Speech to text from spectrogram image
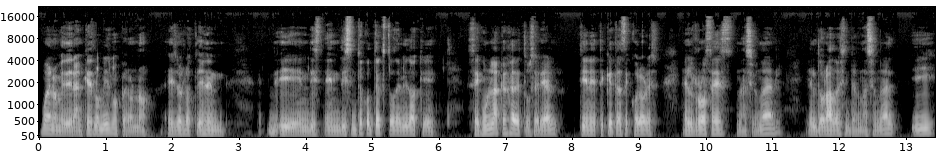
Bueno, me dirán que es lo mismo, pero no. Ellos lo tienen en, distinto contexto debido a que según la caja de tu cereal tiene etiquetas de colores. El rosa es nacional, el dorado es internacional y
